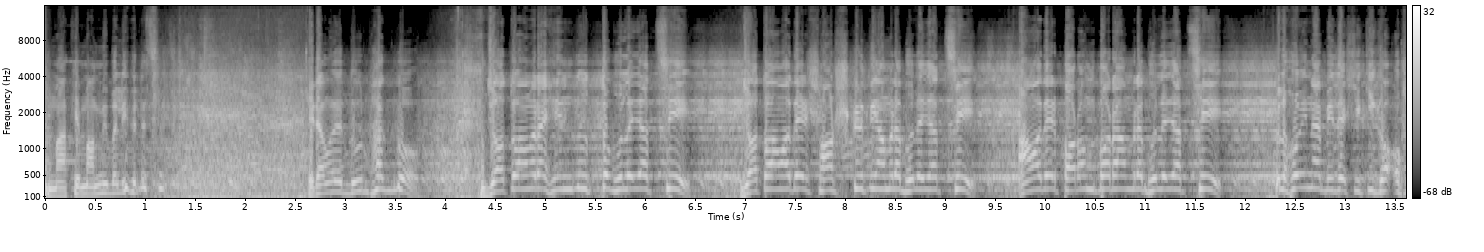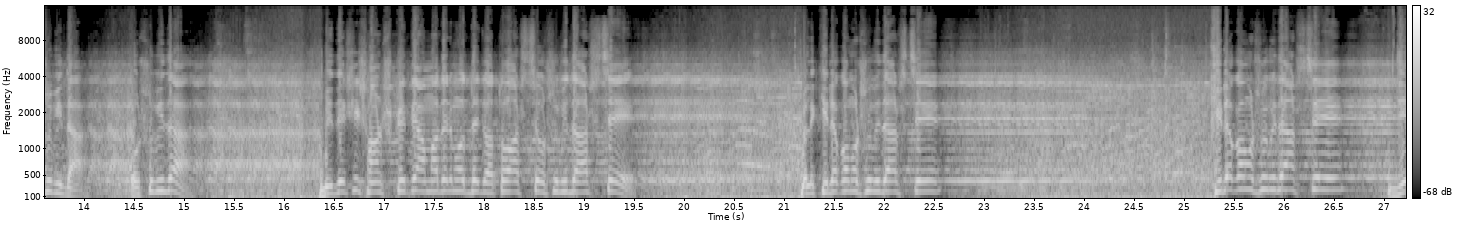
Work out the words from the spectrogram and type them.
মাকে মামি বলি ফেলেছে। এটা আমাদের দুর্ভাগ্য। যত আমরা হিন্দুত্ব ভুলে যাচ্ছি, যত আমাদের সংস্কৃতি আমরা ভুলে যাচ্ছি, আমাদের পরম্পরা আমরা ভুলে যাচ্ছি হই না বিদেশি, কি অসুবিধা? অসুবিধা? বিদেশি সংস্কৃতি আমাদের মধ্যে যত আসছে, অসুবিধা আসছে। বলে কীরকম অসুবিধা আসছে? কীরকম অসুবিধা আসছে? যে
